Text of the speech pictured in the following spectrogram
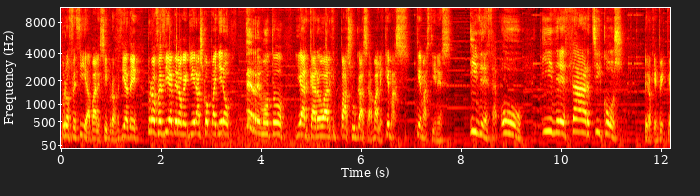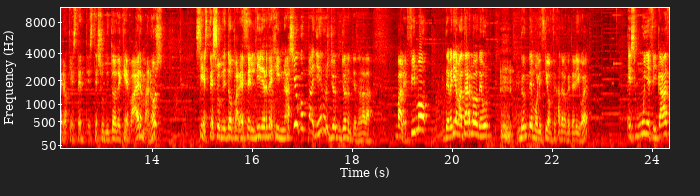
Profecía. Vale, sí, profecíate. Profecíate lo que quieras, compañero. Terremoto y Arcaroark para su casa. Vale, ¿qué más? ¿Qué más tienes? Hidrezar. ¡Oh! Hidrezar, chicos. Pero que, pero que este, este súbdito de qué va, hermanos. Si este súbdito parece el líder de gimnasio, compañeros. Yo, yo no entiendo nada. Vale, Fimo debería matarlo de un, de un demolición. Fíjate lo que te digo, ¿eh? Es muy eficaz.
